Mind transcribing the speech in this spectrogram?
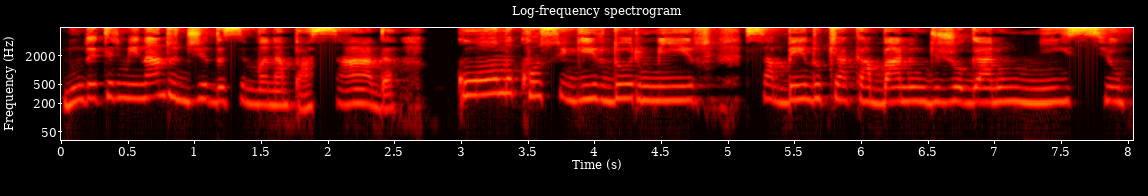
Num determinado dia da semana passada, como conseguir dormir sabendo que acabaram de jogar um míssil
